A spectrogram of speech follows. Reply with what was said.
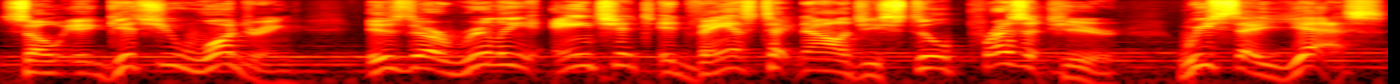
So it gets you wondering, is there really ancient advanced technology still present here? We say yes,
